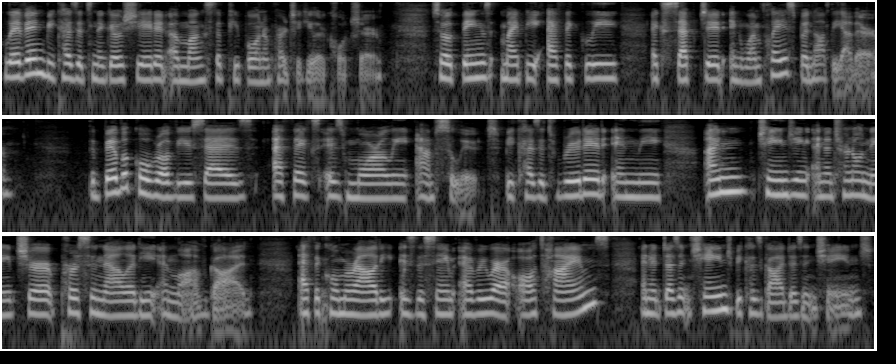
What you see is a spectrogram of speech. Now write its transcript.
live in because it's negotiated amongst the people in a particular culture. So things might be ethically accepted in one place but not the other. The biblical worldview says ethics is morally absolute because it's rooted in the unchanging and eternal nature, personality, and law of God. Ethical morality is the same everywhere at all times, and it doesn't change because God doesn't change.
